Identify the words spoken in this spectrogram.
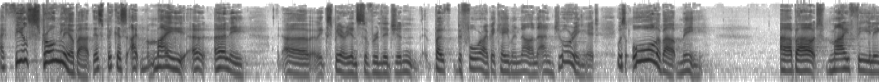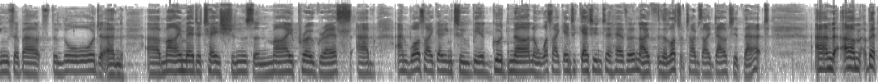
I feel strongly about this because I, my uh, early uh, experience of religion, both before I became a nun and during it, was all about me about my feelings about the Lord and uh, my meditations and my progress, and, and was I going to be a good nun or was I going to get into heaven? I, a lot of times I doubted that. And, um, but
